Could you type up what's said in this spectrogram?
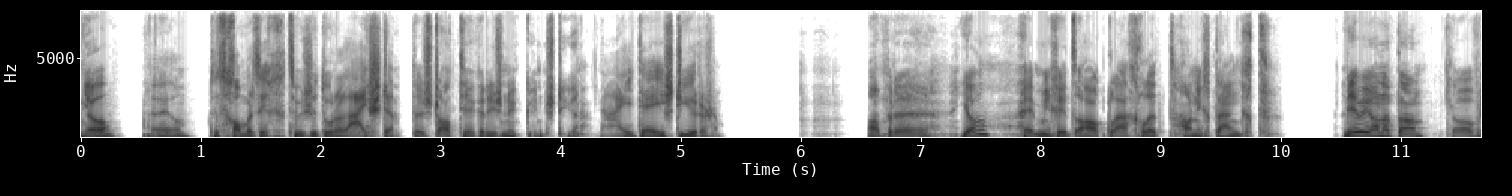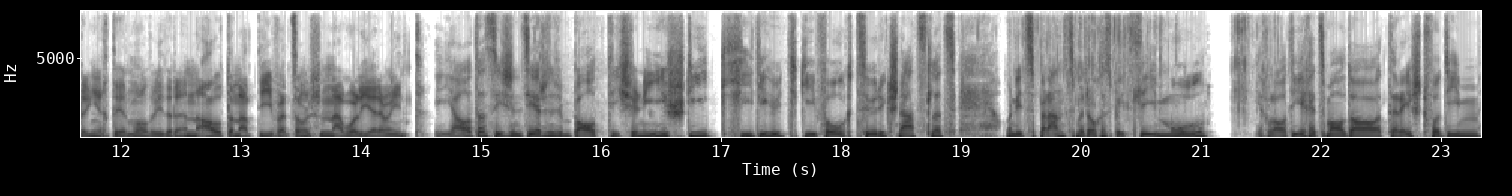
Ja. Ja, ja. Das kann man sich zwischendurch leisten. Der Stadtjäger ist nicht günstiger. Nein, der ist teurer. Aber äh, ja, hat mich jetzt angelächelt, habe ich gedacht, lieber Jonathan, da bringe ich dir mal wieder eine Alternative zum Schnabulieren mit. Ja, das ist ein sehr sympathischer Einstieg in die heutige Folge Zürich schnetzelt. Und jetzt brennt es mir doch ein bisschen im Mull. Ich lade dich jetzt mal da den Rest von deinem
